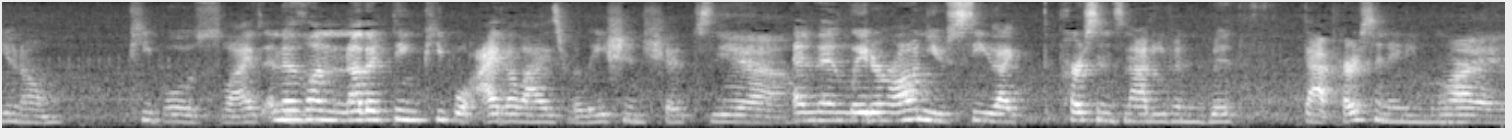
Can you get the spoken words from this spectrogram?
you know people's lives, and Mm-hmm. then another thing people idolize relationships. Yeah. and then later on you see like the person's not even with that person anymore Right.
